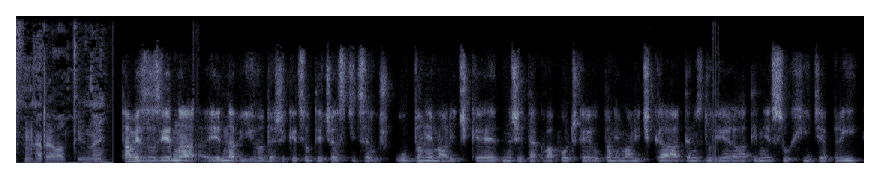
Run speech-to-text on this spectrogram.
relatívnej. Tam je zase jedna, jedna výhoda, že keď sú tie častice už úplne maličké, že tá kvapôčka je úplne maličká a ten vzduch je relatívne suchý, teplý,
